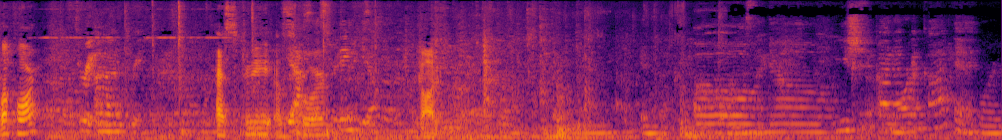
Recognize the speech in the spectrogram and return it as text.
What floor? Three. Uh, three. S3, S4. Yes, thank you. Got it. Oh, no. You should have got up and got it. Or,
